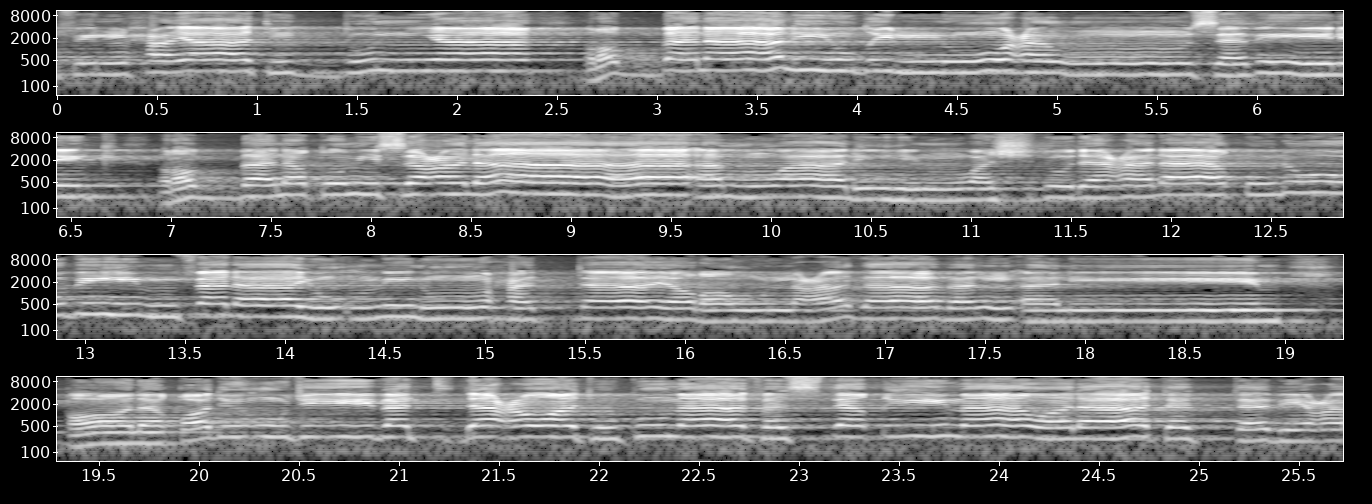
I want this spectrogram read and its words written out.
في الحياة الدنيا ربنا ليضلوا عن سبيلك ربنا اطمس على أموالهم واشدد على قلوبهم فلا يؤمنوا حتى يروا العذاب الأليم قال قد أجيبت دعوتكما فاستقيما ولا تتبعان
